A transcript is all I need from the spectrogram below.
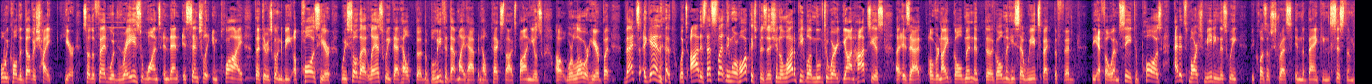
what we call the dovish hike here. So the Fed would raise once and then essentially imply that there is going to be a pause here. We saw that last week. That helped the, the belief that that might happen helped tech stocks. Bond yields uh, were lower here. But that's, again, what's odd is that's slightly more hawkish position. A lot of people have moved to where Jan Hatzius uh, is at overnight. Goldman, at uh, Goldman, he said, we expect the Fed, the FOMC, to pause at its March meeting this week because of stress in the banking system.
